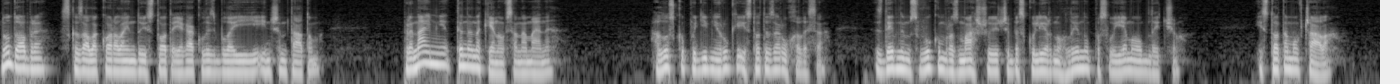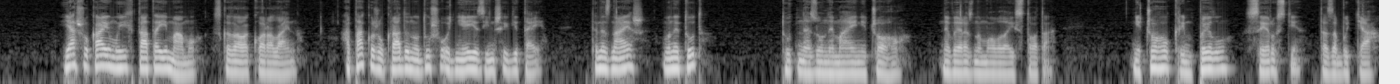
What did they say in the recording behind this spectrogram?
Ну, добре, сказала Коралайн до істоти, яка колись була її іншим татом. Принаймні ти не накинувся на мене. Галускоподібні руки істоти зарухалися, з дивним звуком розмащуючи безколірну глину по своєму обличчю. Істота мовчала. Я шукаю моїх тата і маму, сказала Коралайн, а також украдену душу однієї з інших дітей. Ти не знаєш, вони тут? Тут внизу немає нічого, невиразно мовила істота. Нічого крім пилу, сирості та забуття.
